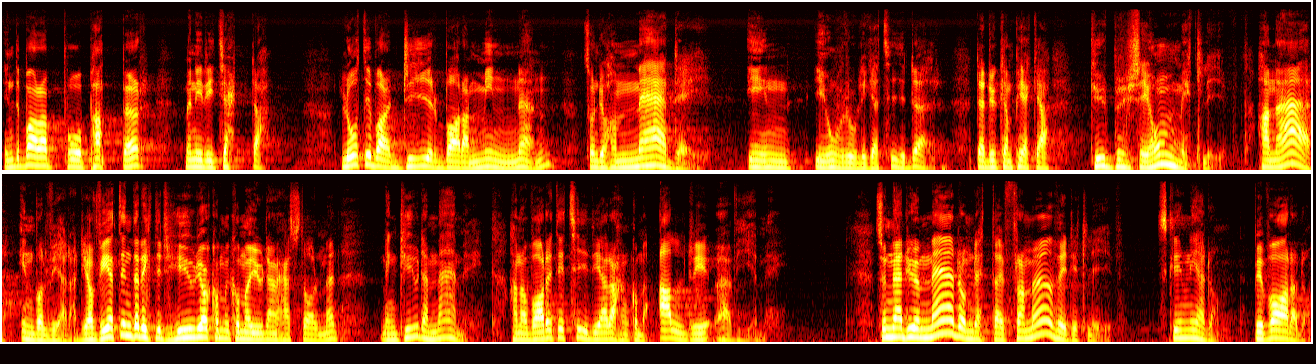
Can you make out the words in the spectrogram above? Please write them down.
Inte bara på papper, men i ditt hjärta. Låt det vara dyrbara minnen som du har med dig in i oroliga tider. Där du kan peka, Gud bryr sig om mitt liv. Han är involverad. Jag vet inte riktigt hur jag kommer komma ur den här stormen, men Gud är med mig. Han har varit det tidigare, han kommer aldrig överge mig. Så när du är med om detta framöver i ditt liv, skriv ner dem, bevara dem.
